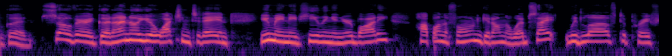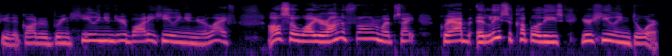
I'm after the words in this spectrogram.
good. So very good. I know you're watching today and you may need healing in your body. Hop on the phone get on the website. We'd love to pray for you that god would bring healing into your body healing in your life. Also while you're on the phone website grab at least a couple of these your healing door.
